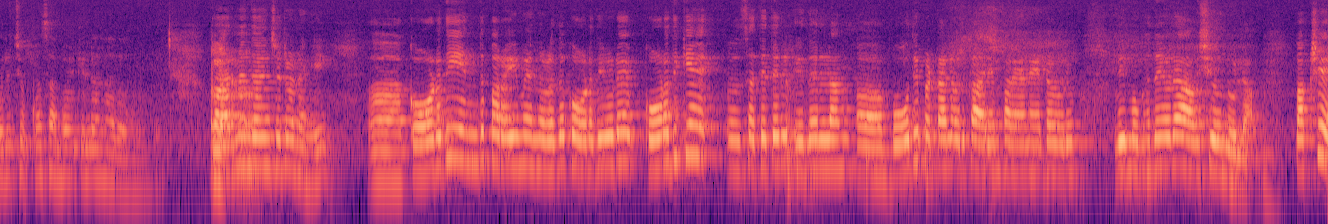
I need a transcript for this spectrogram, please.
ഒരു ചുക്കും സംഭവിക്കില്ല എന്നാണ് തോന്നുന്നത്. കാരണം എന്താണെന്ന് വെച്ചിട്ടുണ്ടെങ്കിൽ കോടതി എന്ത് പറയും എന്നുള്ളത് കോടതിയുടെ കോടതിക്ക് സത്യത്തിൽ ഇതെല്ലാം ബോധ്യപ്പെട്ടാൽ ഒരു കാര്യം പറയാനായിട്ട് ഒരു വിമുഖതയുടെ ആവശ്യമൊന്നുമില്ല. പക്ഷേ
